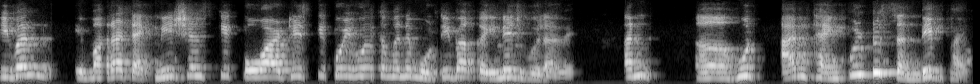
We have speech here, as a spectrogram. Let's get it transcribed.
ઇવન મારા ટેકનિશિયન્સ કે કો આર્ટિસ્ટ કે કોઈ હોય તો મને મોટીબા કહીને જ બોલાવે. અને હું આઈ એમ થેન્કફુલ ટુ સંદીપભાઈ.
